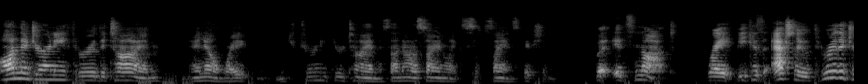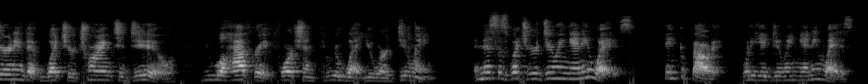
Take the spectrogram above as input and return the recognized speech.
On the journey through the time, I know, right? Journey through time. It's not now sounding like science fiction, but it's not, right? Because actually, through the journey that what you're trying to do, you will have great fortune through what you are doing. And this is what you're doing, anyways. Think about it. What are you doing, anyways?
